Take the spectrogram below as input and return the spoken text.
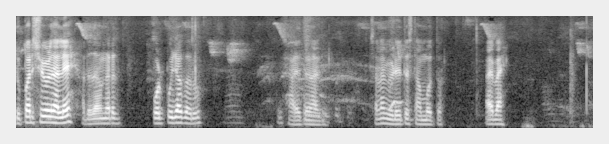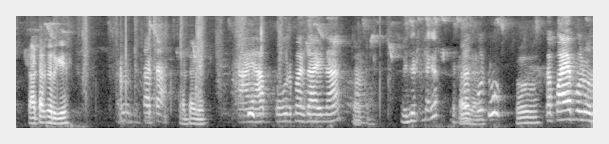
दुपारची वेळ झाले. आता जाऊन जरा पोटपूजा करू. शाळेतून आली. चला व्हिडिओ इथंच थांबवतो. बाय बाय. टाटा कर गे. टाटा. टाटा कर. काय हा पोर पण आहे ना? फोटो? हो. का पाया पडू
